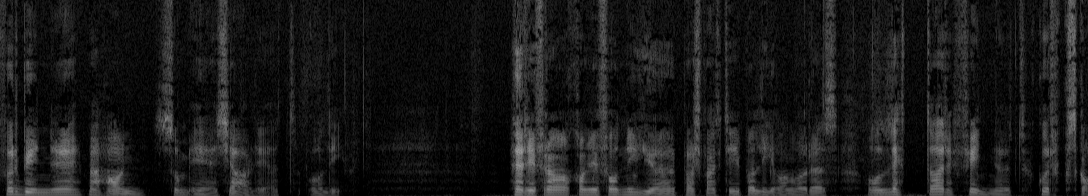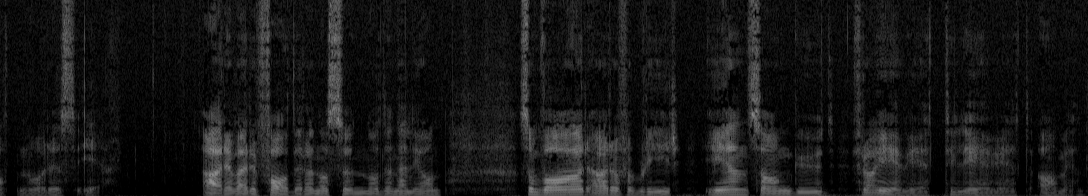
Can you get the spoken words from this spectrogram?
forbundet med Han som er kjærlighet og liv. Herifra kan vi få nye perspektiv på livene våre, og lettere finne ut hvor skatten vår er. Ære være Faderen og Sønnen og Den hellige ånd, som var, er og forblir en sann Gud fra evighet til evighet. Amen.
